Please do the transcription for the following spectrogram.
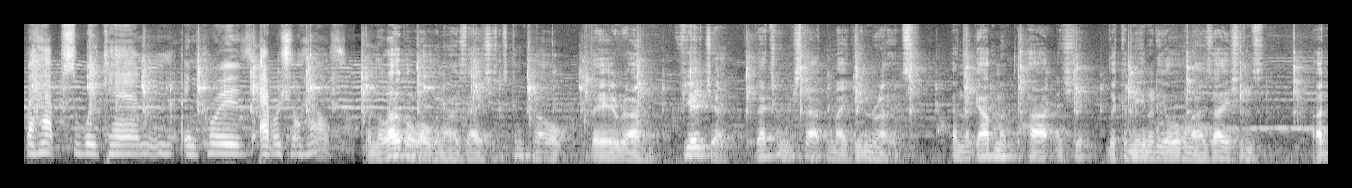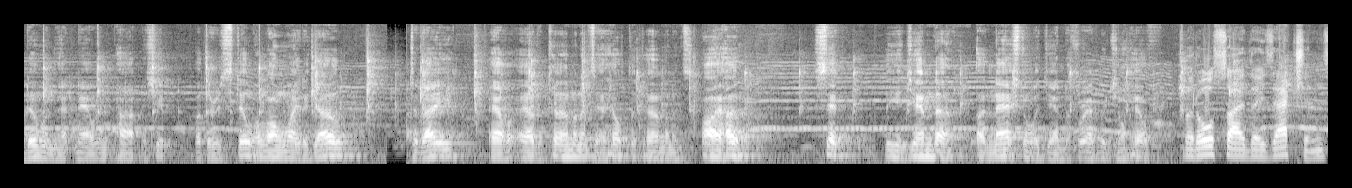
perhaps we can improve Aboriginal health. When the local organisations control their um, future, that's when we start to make inroads. And the government, the partnership, the community organisations are doing that now in partnership but there is still a long way to go. Today, our, our determinants, our health determinants, I hope, set the agenda, a national agenda for Aboriginal health. But also these actions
